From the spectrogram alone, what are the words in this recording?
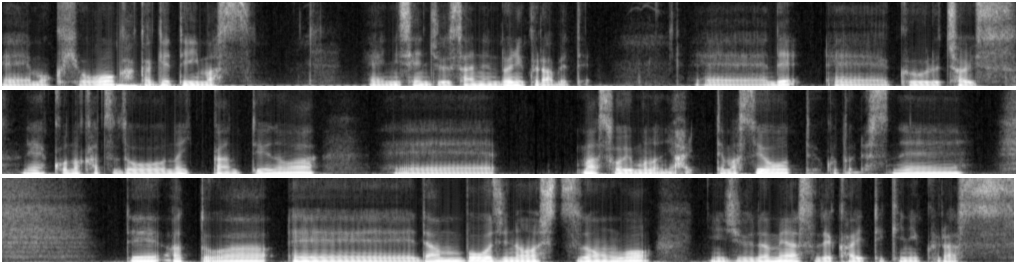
え、目標を掲げています。えー、2013年度に比べて。え、で、え、クールチョイス、ね、この活動の一環っていうのは、え、まあそういうものに入ってますよということですね。で、あとは、えー、暖房時の室温を20度目安で快適に暮らす、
